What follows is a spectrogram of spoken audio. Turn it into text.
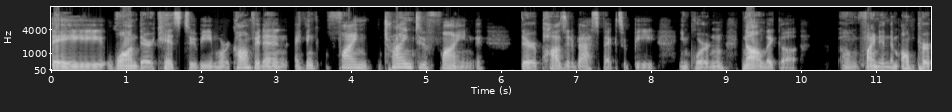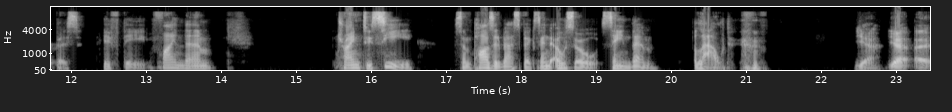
they want their kids to be more confident, I think find trying to find their positive aspects would be important, not like uh um finding them on purpose. If they find them, trying to see some positive aspects and also saying them aloud. Yeah, yeah, uh,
